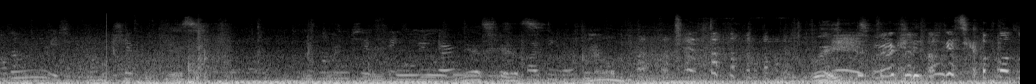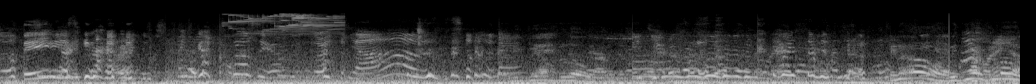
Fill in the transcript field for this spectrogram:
사장님이시구나 셰프 35유 Yes, yes. Wait. 왜 이렇게 한 개씩 갖다 줘? 내일이 생각이 핑글 플러스 핑글 야 With your blow. No, with your blow.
